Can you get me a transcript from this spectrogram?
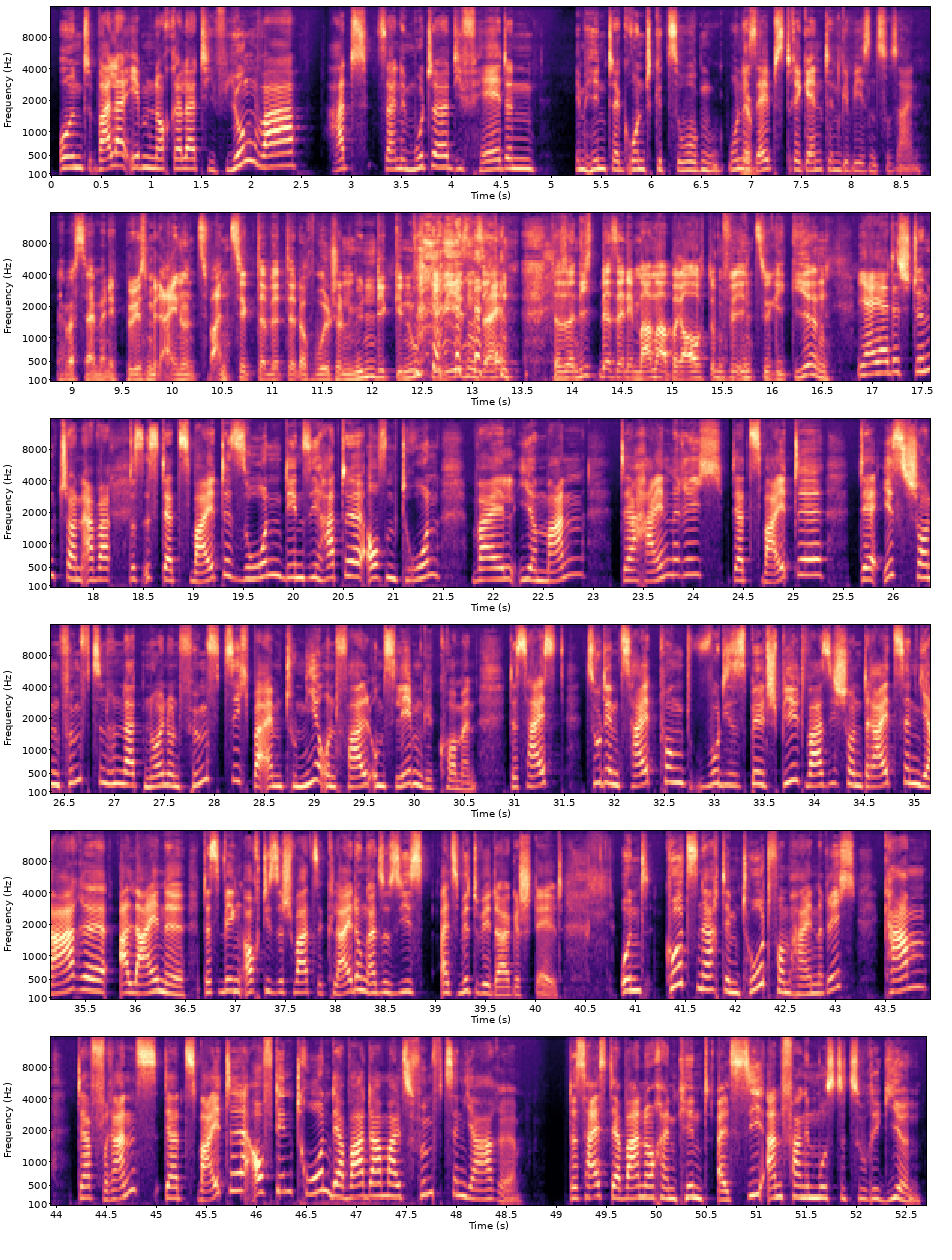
Und weil er eben noch relativ jung war, hat seine Mutter die Fäden im Hintergrund gezogen, ohne ja. selbst Regentin gewesen zu sein. Aber sei mal nicht böse mit 21, da wird er doch wohl schon mündig genug gewesen sein, dass er nicht mehr seine Mama braucht, um für ihn zu regieren. Ja, ja, das stimmt schon, aber das ist der zweite Sohn, den sie hatte auf dem Thron, weil ihr Mann der Heinrich II., der ist schon 1559 bei einem Turnierunfall ums Leben gekommen. Das heißt, zu dem Zeitpunkt, wo dieses Bild spielt, war sie schon 13 Jahre alleine. Deswegen auch diese schwarze Kleidung, also sie ist als Witwe dargestellt. Und kurz nach dem Tod vom Heinrich kam der Franz II. auf den Thron, der war damals 15 Jahre. Das heißt, der war noch ein Kind, als sie anfangen musste zu regieren.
